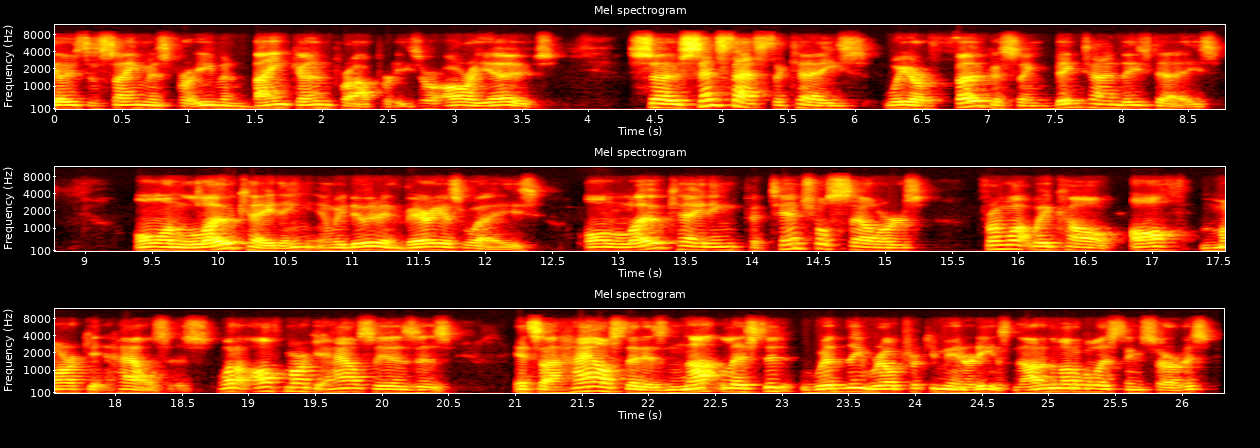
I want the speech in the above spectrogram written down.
goes the same as for even bank owned properties or REOs. So, since that's the case, we are focusing big time these days on locating, and we do it in various ways, on locating potential sellers from what we call off-market houses. What an off-market house is, is it's a house that is not listed with the realtor community. It's not in the multiple listing service,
